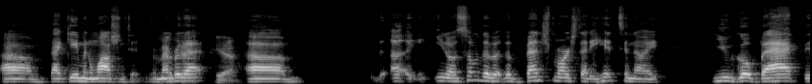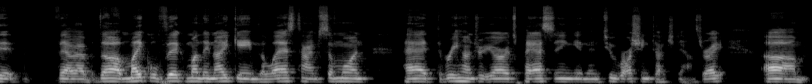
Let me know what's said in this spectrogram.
um that game in Washington. Remember Okay. that? Yeah, um uh, you know some of the the benchmarks that he hit tonight you go back the the, the michael vick monday night game the last time someone had 300 yards passing and then two rushing touchdowns right um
